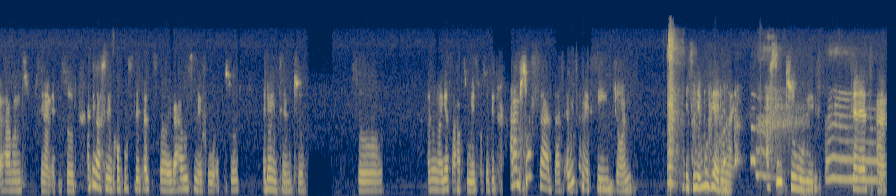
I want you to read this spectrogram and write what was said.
I haven't seen an episode. I think I've seen a couple snippets, but like I haven't seen a full episode. I don't intend to. So I don't know. I guess I have to wait for something. And I'm so sad that every time I see John, it's in a movie I don't like. I've seen two movies, Tenet and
